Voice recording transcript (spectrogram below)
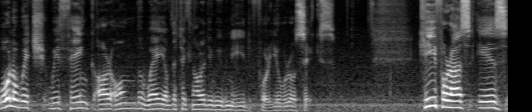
all of which we think are on the way of the technology we need for Euro 6. Key for us is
